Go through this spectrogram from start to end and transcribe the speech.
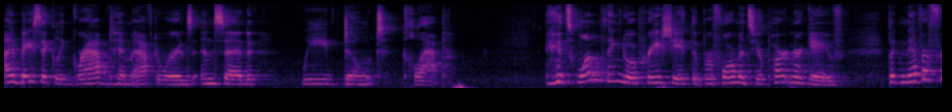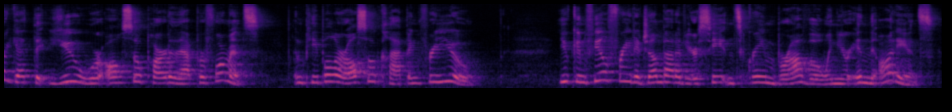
I basically grabbed him afterwards and said, We don't clap. It's one thing to appreciate the performance your partner gave, but never forget that you were also part of that performance, and people are also clapping for you. You can feel free to jump out of your seat and scream bravo when you're in the audience,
